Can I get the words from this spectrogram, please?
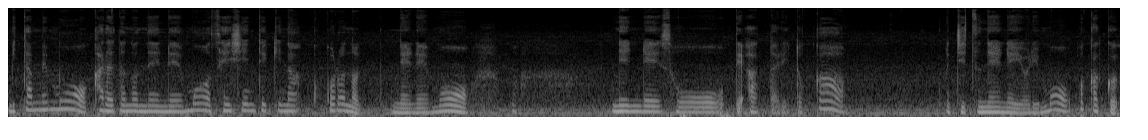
見た目も体の年齢も精神的な心の年齢も年齢層であったりとか実年齢よりも若く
